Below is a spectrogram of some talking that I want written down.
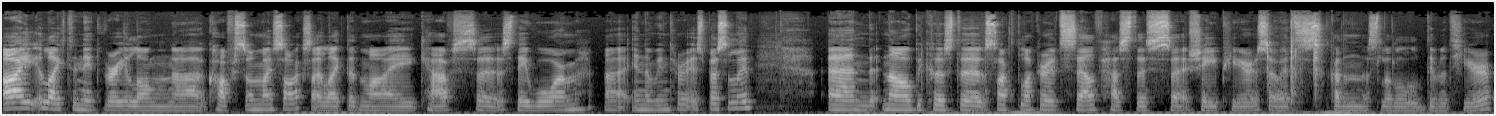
I like to knit very long uh, cuffs on my socks. I like that my calves uh, stay warm in the winter, especially. And now because the sock blocker itself has this shape here, so it's gotten this little divot here,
